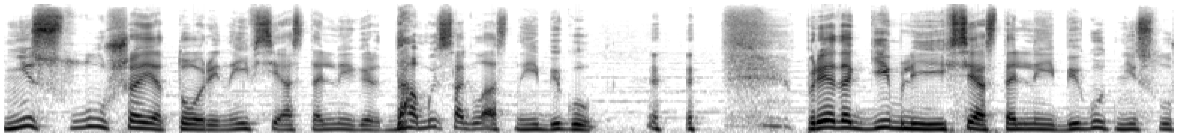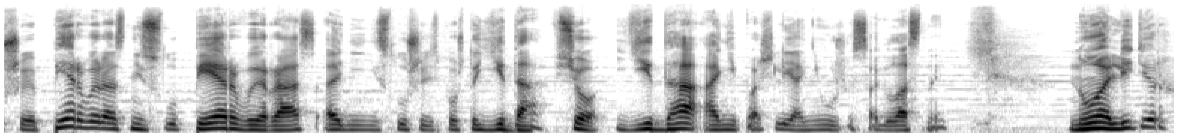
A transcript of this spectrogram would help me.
не слушая Торина и все остальные говорят, да, мы согласны и бегут. Предок Гимли и все остальные бегут, не слушая. Первый раз не слу... Первый раз они не слушались, потому что еда. Все, еда, они пошли, они уже согласны. Ну а лидер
